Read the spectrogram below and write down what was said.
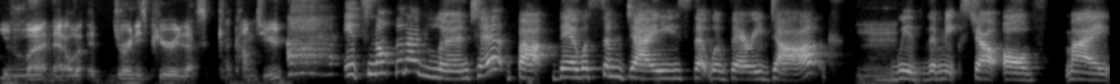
you, you've learned that or during this period that's come to you. Ah, It's not that I've learned it, but there were some days that were very dark Mm, with the mixture of my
